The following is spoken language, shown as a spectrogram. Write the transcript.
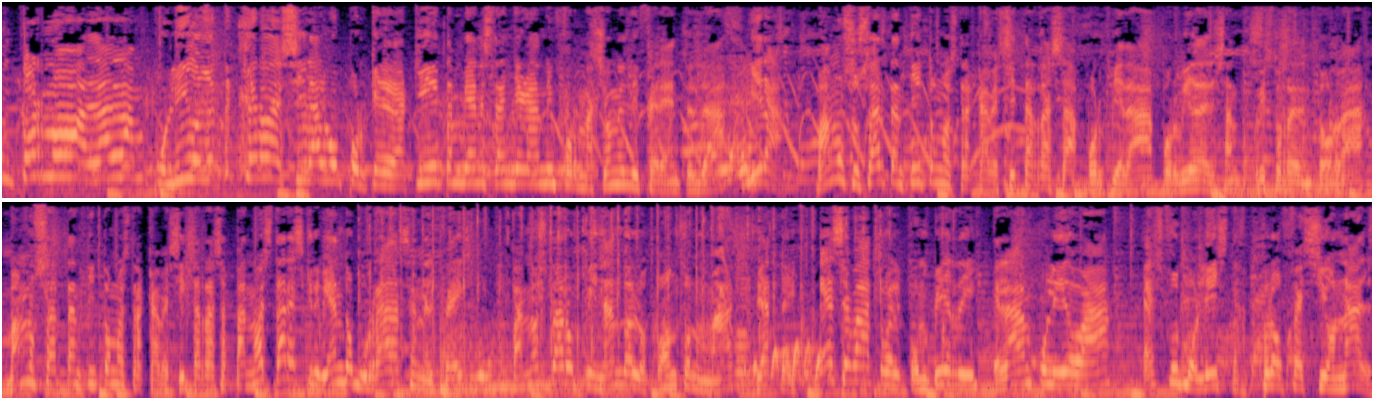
en torno al Alan Pulido, yo te quiero decir algo porque aquí también están llegando informaciones diferentes, ¿verdad? Mira, Vamos a usar tantito nuestra cabecita raza por piedad, por vida del Santo Cristo Redentor, ¿verdad? Vamos a usar tantito nuestra cabecita raza para no estar escribiendo burradas en el Facebook, para no estar opinando a lo tonto nomás. Fíjate, ese vato, el compirri, el han pulido a es futbolista profesional,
